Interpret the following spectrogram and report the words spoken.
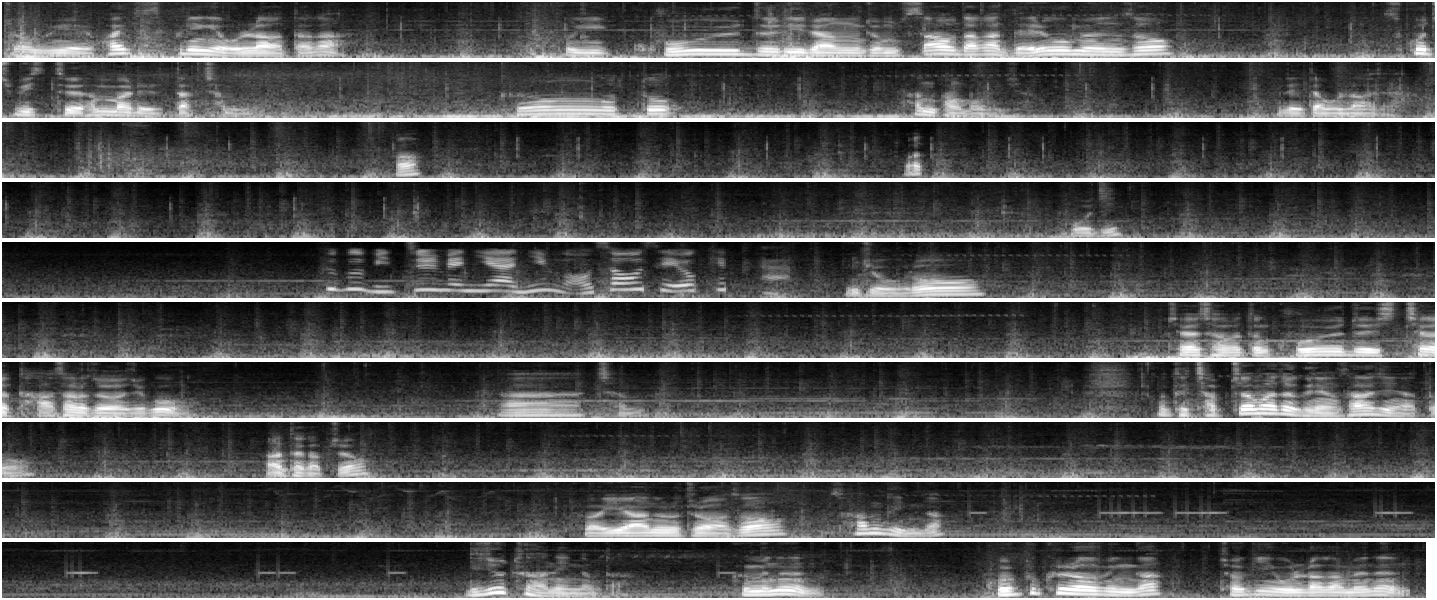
저 위에 화이트 스프링에 올라갔다가 거기 굴들이랑 좀 싸우다가 내려오면서 스코치 비스트 한 마리를 딱 잡는 그런 것도 한 방법이죠. 근데 일단 올라가자. 어? What? 뭐지? 흑우 밑줄 매니아님 어서 오세요 캣타. 이쪽으로 제가 잡았던 굴들 시체가 다 사라져가지고 아 참 어떻게 잡자마자 그냥 사라지냐 또 안타깝죠? 좋아 이 안으로 들어가서 사람도 있나? 리조트 안에 있나 보다. 그러면은 골프 클럽인가? 저기 올라가면은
